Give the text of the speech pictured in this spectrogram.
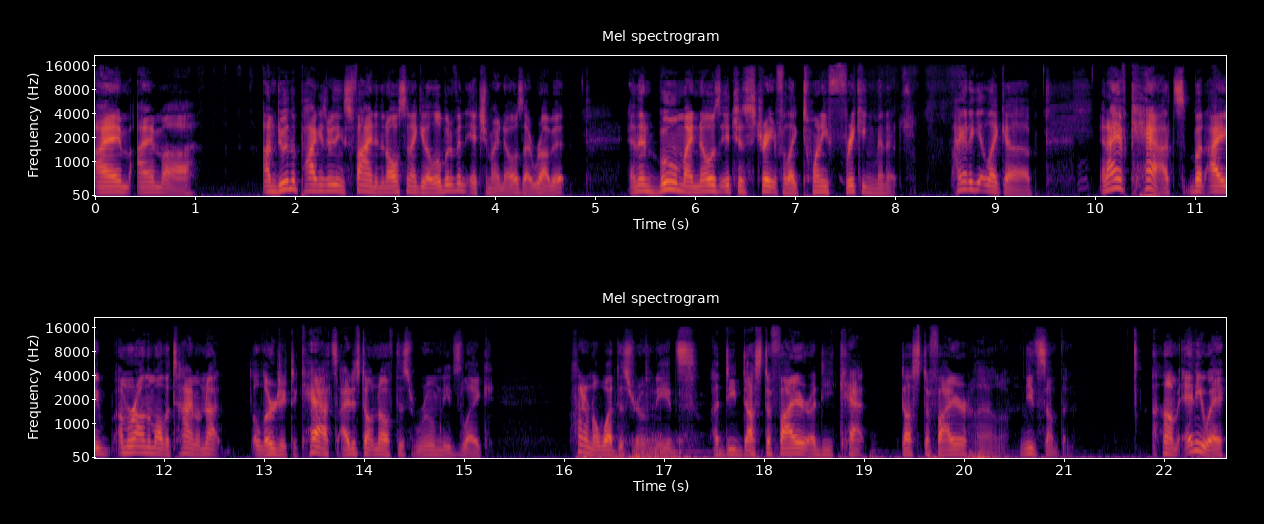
I'm I'm uh I'm doing the podcast, everything's fine, and then all of a sudden I get a little bit of an itch in my nose. I rub it, and then boom, my nose itches straight for like 20 freaking minutes. I gotta get like a, and I have cats, but I I'm around them all the time. I'm not allergic to cats. I just don't know if this room needs like, I don't know what this room needs. A de-dustifier, a de-cat dustifier. I don't know. Needs something. Um. Anyway,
